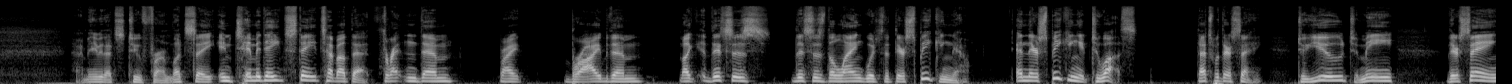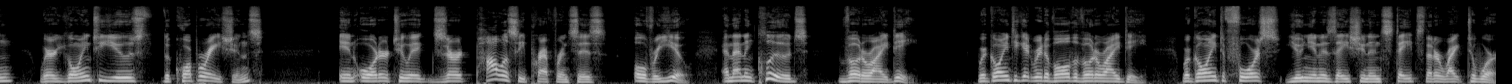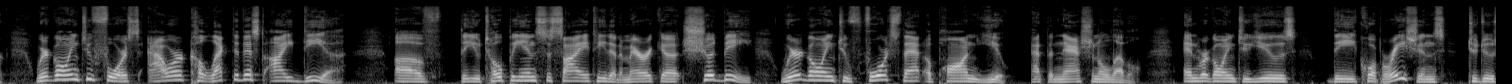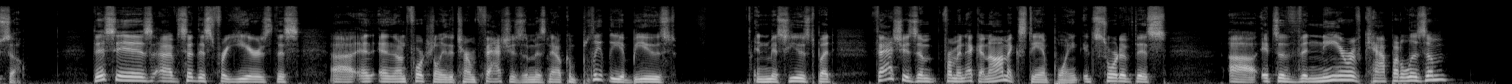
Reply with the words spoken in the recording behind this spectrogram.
Uh, maybe that's too firm. Let's say intimidate states. How about that? Threaten them, right? Bribe them. Like this is this is the language that they're speaking now. And they're speaking it to us. That's what they're saying. To you, to me, they're saying we're going to use the corporations in order to exert policy preferences over you. And that includes voter ID. We're going to get rid of all the voter ID. We're going to force unionization in states that are right to work. We're going to force our collectivist idea of the utopian society that America should be. We're going to force that upon you at the national level, and we're going to use the corporations to do so. This is, I've said this for years, this, uh, and, and unfortunately, the term fascism is now completely abused and misused, but fascism, from an economic standpoint, it's sort of this, uh, it's a veneer of capitalism,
